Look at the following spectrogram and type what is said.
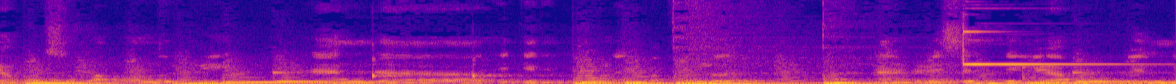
have also Bacolod Bay and uh, Itit Mall in Bacolod. And recently we have opened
